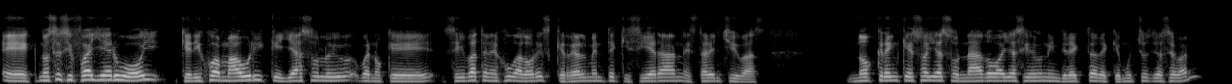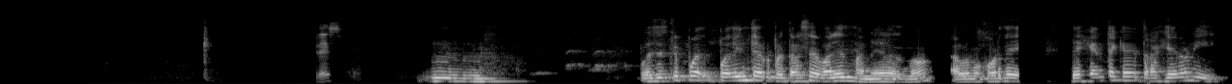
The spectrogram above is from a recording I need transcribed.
eh, no sé si fue ayer o hoy que dijo a Mauri que ya solo iba, bueno, que se iba a tener jugadores que realmente quisieran estar en Chivas. ¿No creen que eso haya sonado, haya sido una indirecta de que muchos ya se van? ¿Crees? Mm, pues es que puede, interpretarse de varias maneras, ¿no? A lo mejor de, gente que trajeron y,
